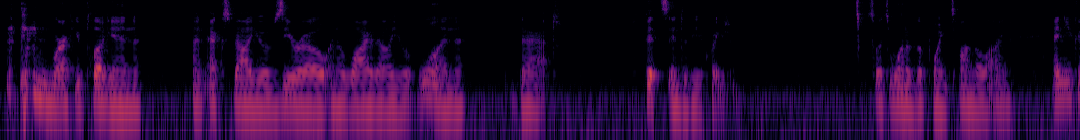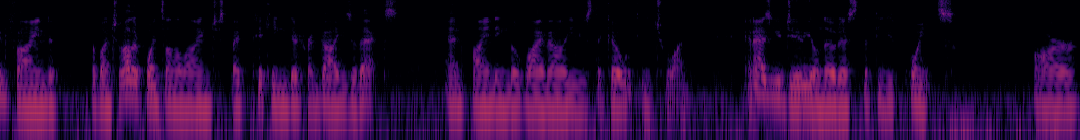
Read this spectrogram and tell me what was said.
where if you plug in an x value of 0 and a y value of 1, that fits into the equation. So it's one of the points on the line. And you can find a bunch of other points on the line just by picking different values of x and finding the y values that go with each one. And as you do, you'll notice that these points are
